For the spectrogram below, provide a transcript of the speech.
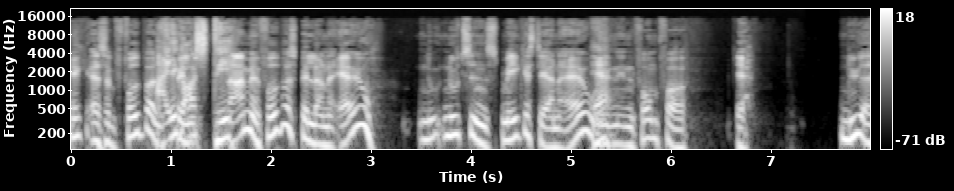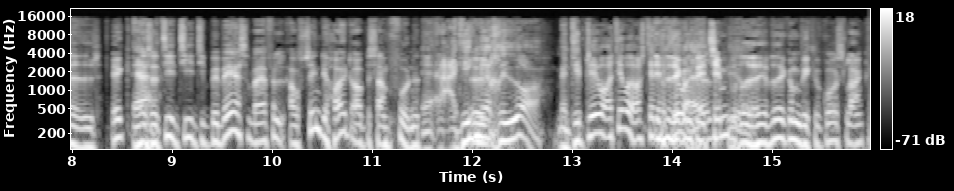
Ikke? Altså, fodbold... Nej, ikke også det. Nej, men fodboldspillerne er jo... Nu, nutidens megastjerner er jo Ja. ja. en, en form for... Nyadel, ikke? Ja. Altså, de, de, de bevæger sig i hvert fald afsindig højt op i samfundet. Ja, nej, det er ikke mere Øh. ridere, men det, blev, det var jo også det, Jeg der ved ikke, om det er adel. tempelridder. Jeg ved ikke, om vi kan gå så langt.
